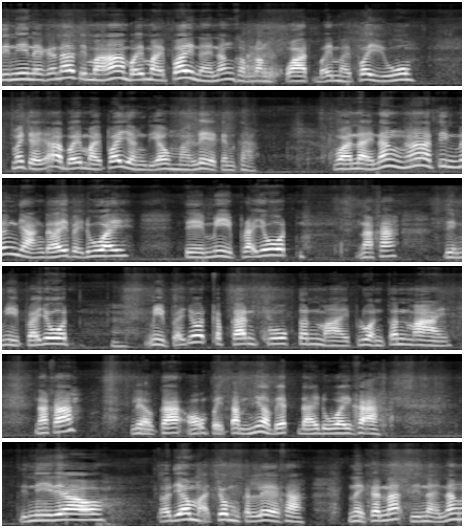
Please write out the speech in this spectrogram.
ทีนี้ในคณะที่มาใบไม้ไผ่ในนั่งกำลังกวาดใบไม้ไผ่อยู่ ไม่ใช่หาใบไม้ไผ่อย่างเดียวมาเล่กันค่ะ ว่าในนั่งห้าสิ่งหนึ่งอย่างใดไปด้วยที่มีประโยชน์นะคะที่มีประโยชน์ มีประโยชน์กับการปลูกต้นไม้ปลวนต้นไม้นะคะแล้วก็เอาไปตำเนื้อเบ็ดได้ด้วยค่ะ ทีนี้เดียวต่อเดียวมาจมกันเลยค่ะ ในคณะที่ไหนนั่ง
